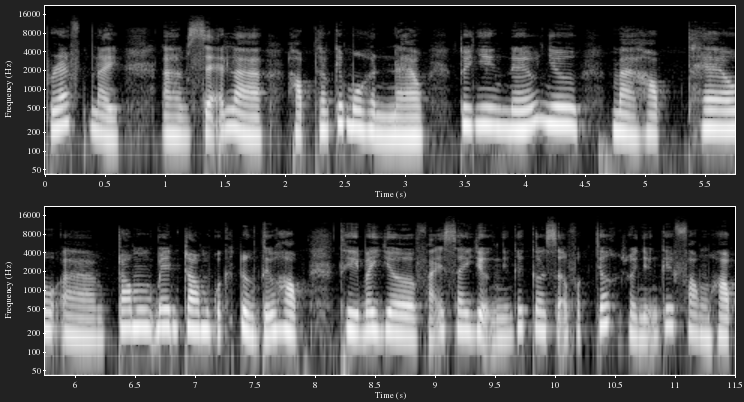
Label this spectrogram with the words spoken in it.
prep này uh, sẽ là học theo cái mô hình nào? Tuy nhiên nếu như mà học theo uh, trong bên trong của các trường tiểu học thì bây giờ phải xây dựng những cái cơ sở vật chất rồi những cái phòng học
